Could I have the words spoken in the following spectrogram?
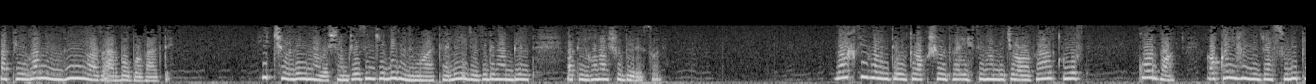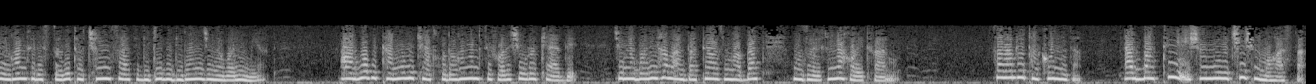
و پیغام مهمی از ارباب آورده. هیچ چاره نداشتم جز اینکه بدون معطلی اجازه بدم بیاد و پیغامش رو برسونه. وقتی وارد اتاق شد و احتمال به جا آورد گفت قربان آقای حمید رسولی پیغام فرستاده تا چند ساعت دیگه به دیدن جنابالی میاد. ارباب تمام کت هم سفارش او را کرده جنابالی هم البته از محبت مزایقه نخواهید فرمود. سرم را تکان دادم. البته ایشان نور چشم ما هستند؟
